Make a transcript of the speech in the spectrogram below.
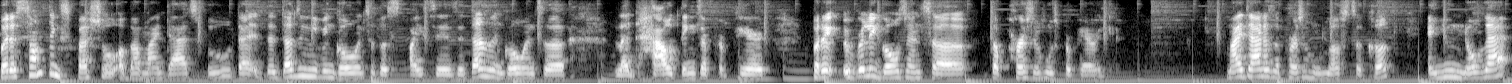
But it's something special about my dad's food that, that doesn't even go into the spices. It doesn't go into like how things are prepared but it, it really goes into the person who's preparing it. My dad is a person who loves to cook, and you know that.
